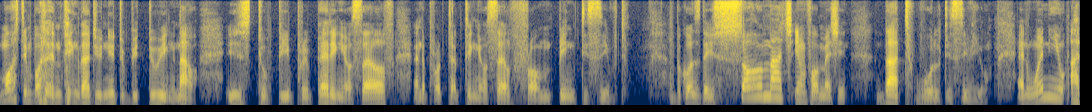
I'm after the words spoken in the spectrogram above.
most important thing that you need to be doing now is to be preparing yourself and protecting yourself from being deceived. Because there is so much information that will deceive you. And when you are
